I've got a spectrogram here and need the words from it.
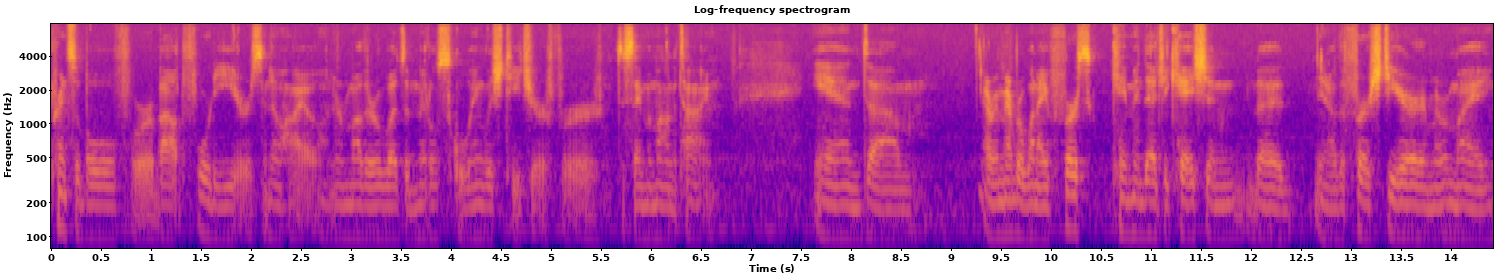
principal for about 40 years in Ohio, and her mother was a middle school English teacher for the same amount of time. And um, I remember when I first came into education, the you know the first year. I remember my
